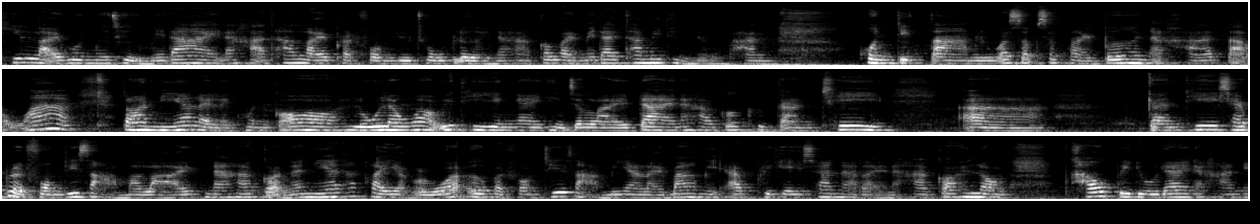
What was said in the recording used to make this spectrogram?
ที่ไลฟ์บนมือถือไม่ได้นะคะ ถ้าไลฟ์แพลตฟอร์ม YouTube เลยนะคะ ก็ไลฟ์ไม่ได้ถ้าไม่ถึง 1,000 คนติดตามหรือว่า subscriber นะคะ แต่ว่าตอนนี้หลายๆ คนก็รู้แล้วว่าวิธียังไงถึงจะไลฟ์ได้นะคะ ก็คือการที่ การที่ใช้แพลตฟอร์มที่ 3 มาไลฟ์นะคะก่อนหน้านี้ถ้าใครอยากรู้ว่าเออแพลตฟอร์มที่ 3 มีอะไรบ้างมีแอปพลิเคชันอะไรนะคะ ก็ให้ลอง เข้าไปดูได้นะคะ ใน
